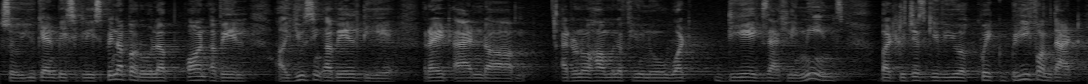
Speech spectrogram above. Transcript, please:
So you can basically spin up a rollup on Avail uh, using Avail DA, right? And um, I don't know how many of you know what DA exactly means, but to just give you a quick brief on that,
